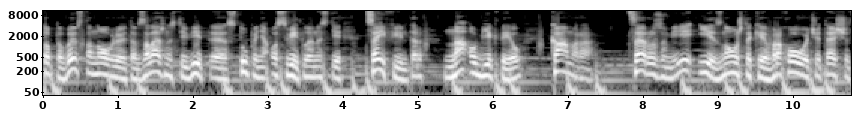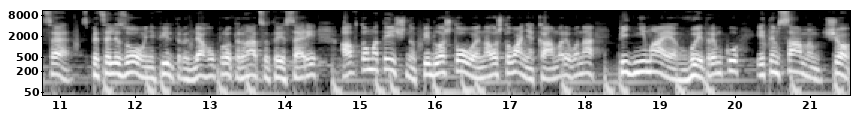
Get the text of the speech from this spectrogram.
Тобто ви встановлюєте в залежності від е, ступеня освітленості цей фільтр на об'єктив. Камера це розуміє, і знову ж таки, враховуючи те, що це спеціалізовані фільтри для GoPro 13 серії, автоматично підлаштовує налаштування камери, вона піднімає витримку, і тим самим, що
